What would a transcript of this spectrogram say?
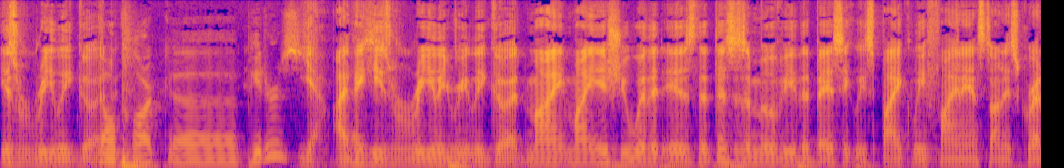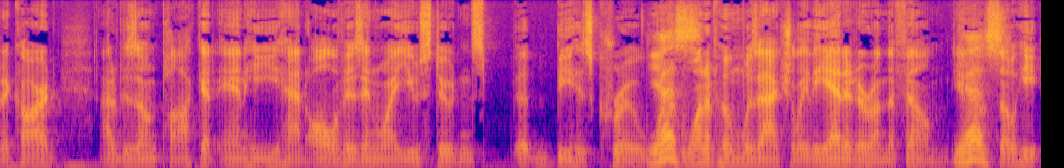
is really good. Oh, Clarke uh, Peters. Yeah, I think he's really, really good. My my issue with it is that this is a movie that basically Spike Lee financed on his credit card out of his own pocket, and he had all of his NYU students uh, be his crew. one of- Yes. one, of whom was actually the editor on the film. you so he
